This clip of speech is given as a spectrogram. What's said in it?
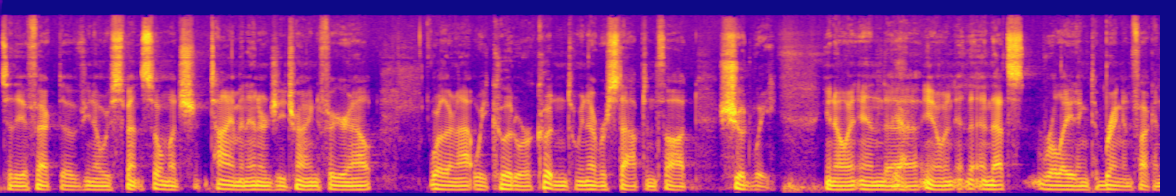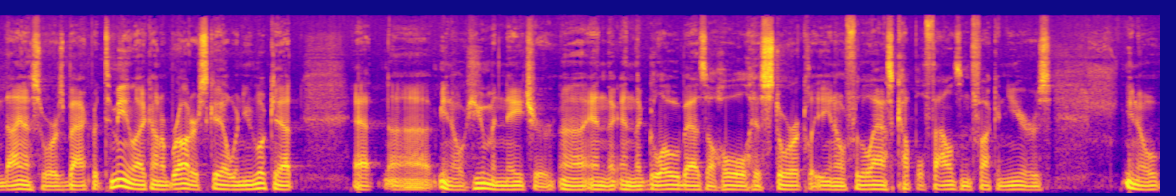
to the effect of, you know, we've spent so much time and energy trying to figure out whether or not we could or couldn't. We never stopped and thought, should we? You know, and, uh, Yeah. you know, and, and that's relating to bringing fucking dinosaurs back. But to me, like on a broader scale, when you look at at uh, you know human nature uh, and the and the globe as a whole historically, you know, for the last couple thousand fucking years, you know,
